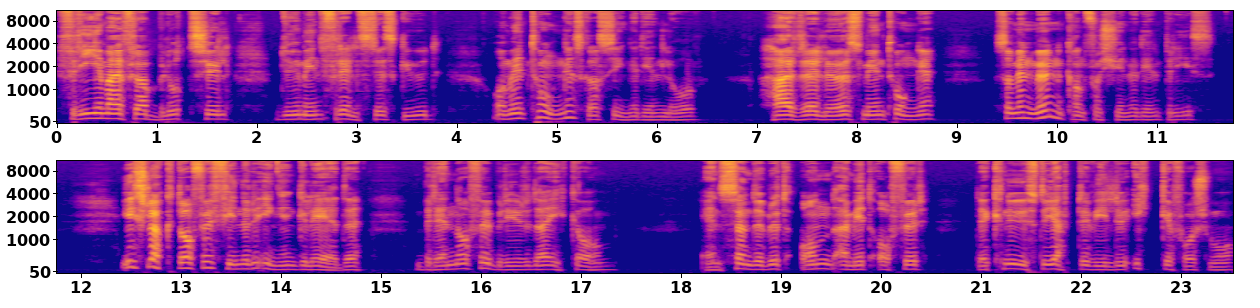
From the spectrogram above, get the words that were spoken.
Fri meg fra blodsskyld, du min frelses Gud, og min tunge skal synge din lov. Herre, løs min tunge, så min munn kan forkynne din pris. I slakteoffer finner du ingen glede, brennoffer bryr du deg ikke om. En sønderbrutt ånd er mitt offer, det knuste hjertet vil du ikke få små.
